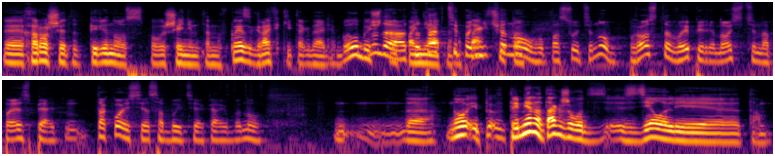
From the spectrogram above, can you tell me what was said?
э, хороший этот перенос с повышением там FPS, графики и так далее. Было бы ну что-то да, понятно. Ну да, так, типа, так, ничего типа... нового, по сути. Ну, просто вы переносите на PS5. Такое себе событие, как бы, ну... Да. Ну, и примерно так же вот сделали там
